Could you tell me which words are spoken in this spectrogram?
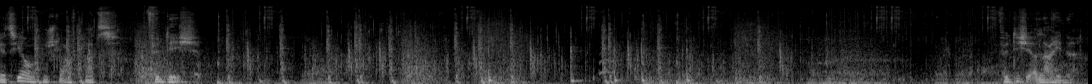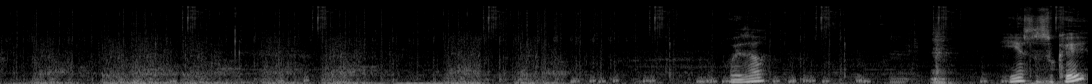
Jetzt hier auf den Schlafplatz. Für dich. Für dich alleine. Wo ist er? Hier ist es okay?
